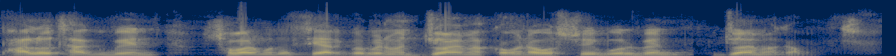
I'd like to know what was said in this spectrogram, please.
ভালো থাকবেন, সবার মধ্যে শেয়ার করবেন আমার জয় মা কমেন্ট অবশ্যই বলবেন, জয় মা কামেন্ট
